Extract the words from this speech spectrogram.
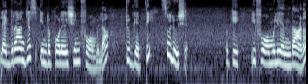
Lagrange's interpolation formula to get the solution okay ഈ ഫോമുല എന്താണ്?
